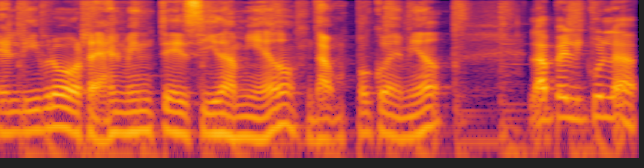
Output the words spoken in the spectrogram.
el libro realmente sí da miedo, da un poco de miedo. La película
